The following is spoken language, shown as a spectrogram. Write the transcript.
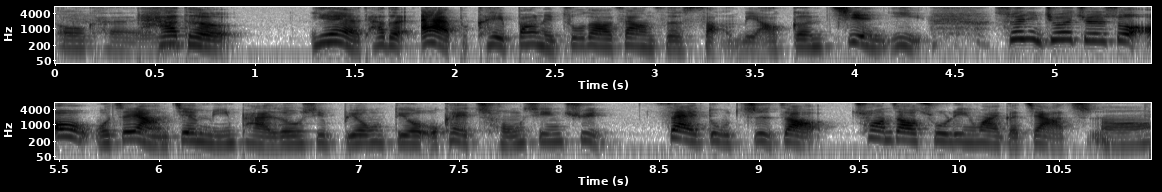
OK，它的。耶，它、的 App 可以帮你做到这样子的扫描跟建议，所以你就会觉得说，哦，我这两件名牌的东西不用丢，我可以重新去再度制造，创造出另外一个价值。Oh.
